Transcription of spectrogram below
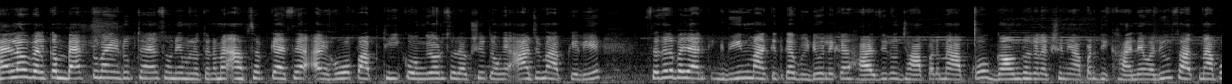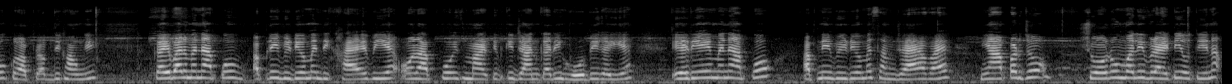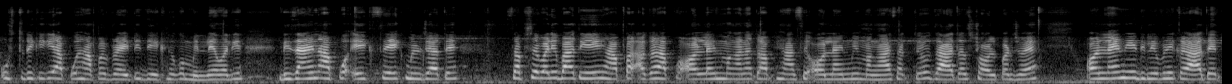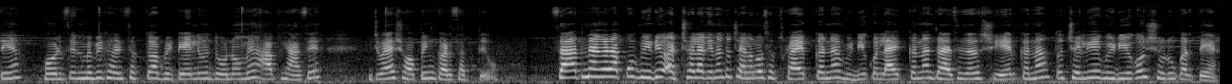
Hello welcome back to my YouTube channel Sonia Malhotra मैं आप सब कैसे हैं? आई होप आप ठीक होंगे और सुरक्षित होंगे। आज मैं आपके लिए सदर बाज़ार की ग्रीन मार्केट का वीडियो लेकर हाजिर हूँ जहाँ पर मैं आपको गाउन का कलेक्शन यहाँ पर दिखाने वाली हूँ। साथ में आपको क्रॉप टॉप दिखाऊँगी। कई बार मैंने आपको अपनी वीडियो में दिखाया भी है और आपको इस मार्केट की जानकारी हो भी गई है। एरिया मैंने आपको अपनी वीडियो में समझाया हुआ है। यहाँ पर जो शोरूम वाली वैरायटी होती है ना, उस तरीके की आपको यहाँ पर वैरायटी देखने को मिलने वाली है। डिज़ाइन आपको एक से एक मिल जाते हैं। सबसे बड़ी बात ये है, यहाँ पर अगर आपको ऑनलाइन मंगाना तो आप यहाँ से ऑनलाइन भी मंगा सकते हो। ज़्यादातर स्टॉल पर जो है ऑनलाइन ये डिलीवरी करा देते हैं। होलसेल में भी खरीद सकते हो, आप रिटेल में, दोनों में आप यहाँ से जो है शॉपिंग कर सकते हो। साथ में अगर आपको वीडियो अच्छा लगे ना तो चैनल को सब्सक्राइब करना वीडियो को लाइक करना, ज़्यादा से ज़्यादा शेयर करना। तो चलिए वीडियो को शुरू करते हैं।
